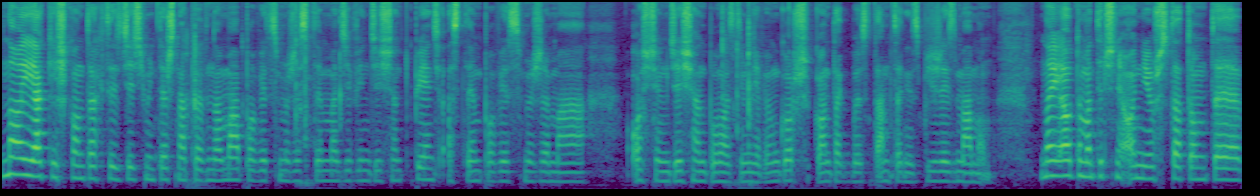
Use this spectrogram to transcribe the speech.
No i jakieś kontakty z dziećmi też na pewno ma, powiedzmy, że z tym ma 95, a z tym powiedzmy, że ma 80, bo ma z nim, nie wiem, gorszy kontakt, bo jest tamten jest bliżej z mamą. No i automatycznie oni już z tatą te,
